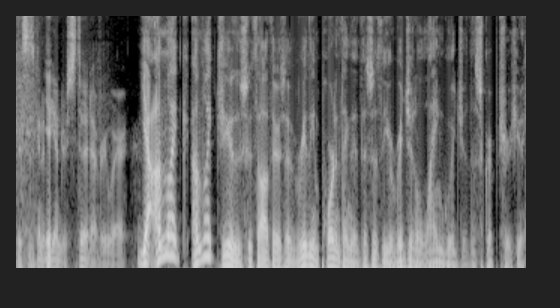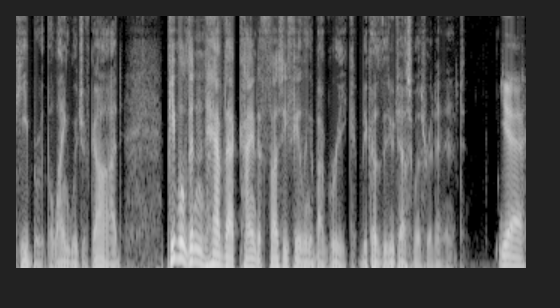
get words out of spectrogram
this is going to be understood everywhere. Yeah, unlike unlike Jews who thought there's a really important thing that this is the original language of the scriptures, you know, Hebrew, the language of God. People didn't have that kind of fuzzy feeling about Greek because the New Testament was written in it. Yeah.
